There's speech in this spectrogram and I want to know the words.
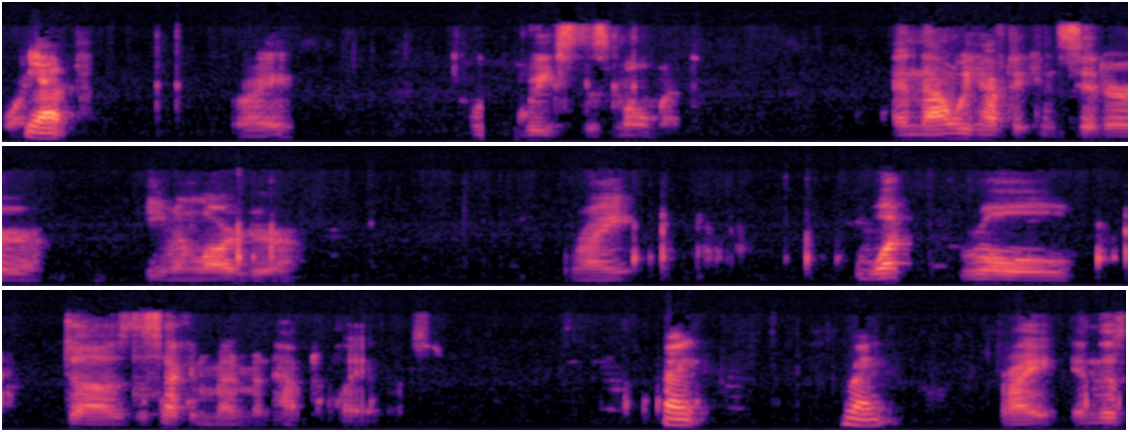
point, Yep. right? We reached this moment, and now we have to consider even larger, right? What role does the Second Amendment have to play in this? Right. Right. right? In this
